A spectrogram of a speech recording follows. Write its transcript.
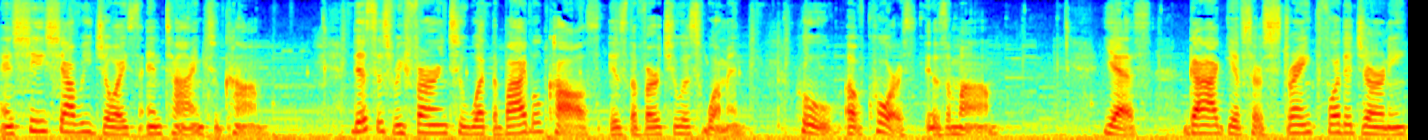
and she shall rejoice in time to come. This is referring to what the Bible calls is the virtuous woman, who, of course, is a mom. Yes, God gives her strength for the journey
